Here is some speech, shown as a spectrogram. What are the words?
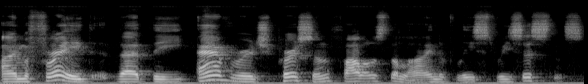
I'm afraid that the average person follows the line of least resistance.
